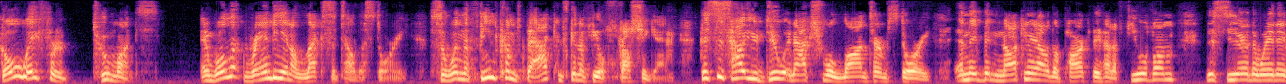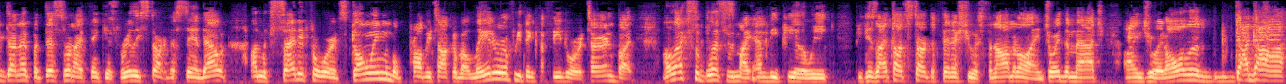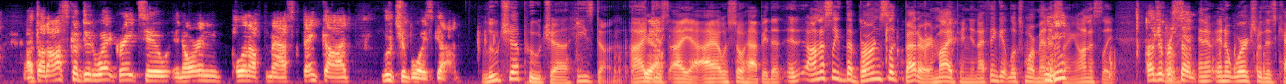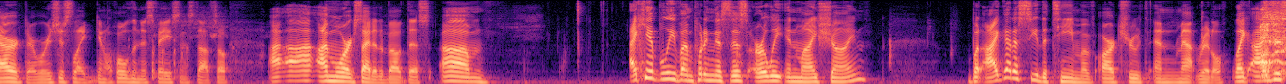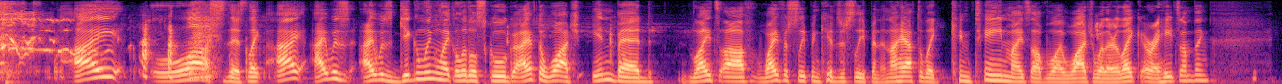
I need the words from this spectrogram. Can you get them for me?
go away for two months and we'll let Randy and Alexa tell the story. So when the Fiend comes back, it's going to feel fresh again. This is how you do an actual long term story. And they've been knocking it out of the park. They've had a few of them this year, the way they've done it, but this one I think is really starting to stand out. I'm excited for where it's going. We'll probably talk about later if we think the Fiend will return, but Alexa Bliss is my MVP of the week because I thought start to finish she was phenomenal. I enjoyed the match. I enjoyed all the gaga. I thought Asuka did great too, and Orton pulling off the mask. Thank God, Lucha Boy's gone. Lucha Pucha, he's done. I Yeah. just, I yeah, I was so happy that it, honestly the burns look better in my opinion. I think it looks more menacing, honestly. 100%. So- and, it, and it works with his character, where he's just like you know holding his face and stuff. So I, I I'm more excited about this. Um, I can't believe I'm putting this this early in my shine, but I got to see the team of R Truth and Matt Riddle. Like I just. I lost this. Like I, I was, I was giggling like a little schoolgirl. I have to watch in bed, lights off, wife is sleeping, kids are sleeping, and I have to like contain myself while I watch whether I like or I hate something.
